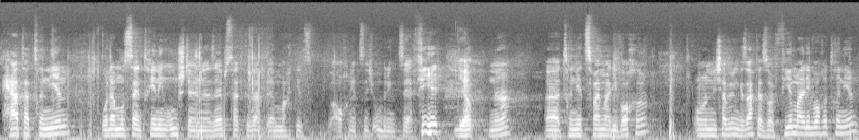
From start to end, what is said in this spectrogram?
härter trainieren oder muss sein Training umstellen. Er selbst hat gesagt, er macht jetzt auch jetzt nicht unbedingt sehr viel. Ja. Ne? Äh, trainiert zweimal die Woche. Und ich habe ihm gesagt, er soll viermal die Woche trainieren.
